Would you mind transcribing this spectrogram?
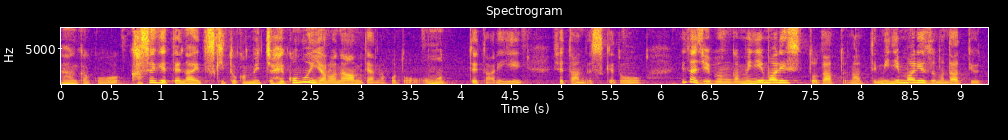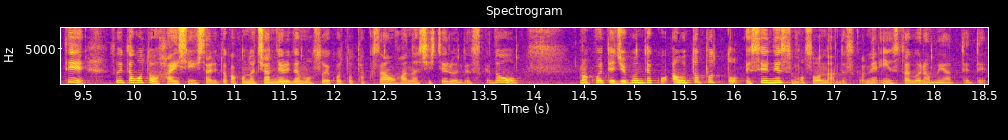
なんかこう稼げてない月とかめっちゃへこむんやろなみたいなことを思ってたりしてたんですけどいざ自分がミニマリストだとなってミニマリズムだって言ってそういったことを配信したりとかこのチャンネルでもそういうことをたくさんお話ししてるんですけど、まあ、こうやって自分でこうアウトプット SNS もそうなんですけどねインスタグラムやってて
